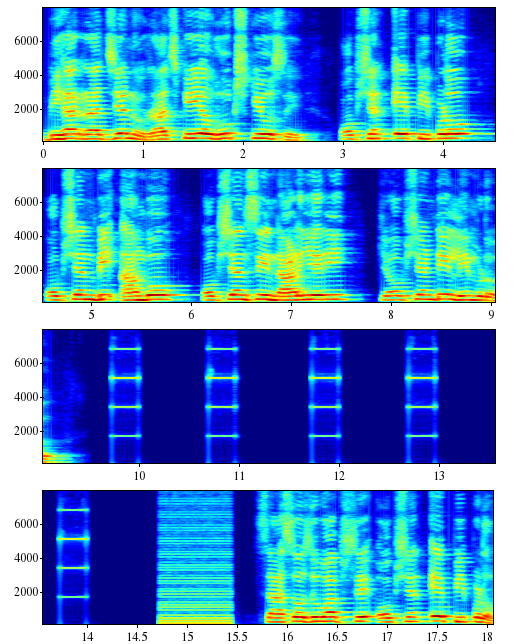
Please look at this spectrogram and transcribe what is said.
બિહાર રાજ્યનું રાજકીય વૃક્ષ કયું છે? ઓપ્શન એ પીપળો. ઓપ્શન બી આંબો. ઓપ્શન સી નાળિયેરી કે ઓપ્શન ડી લીમડો? સાચો જવાબ છે ઓપ્શન એ પીપળો.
